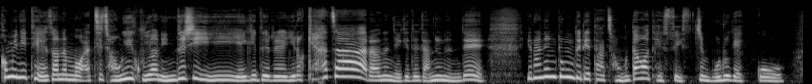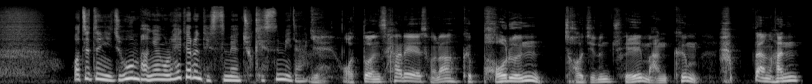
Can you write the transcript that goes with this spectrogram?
커뮤니티에서는 뭐 마치 정의 구현인 듯이 이 얘기들을 이렇게 하자라는 얘기를 나누는데 이런 행동들이 다 정당화될 수 있을지 모르겠고 어쨌든 이 좋은 방향으로 해결은 됐으면 좋겠습니다. 예, 어떤 사례에서나 그 벌은 저지른 죄만큼 합당한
